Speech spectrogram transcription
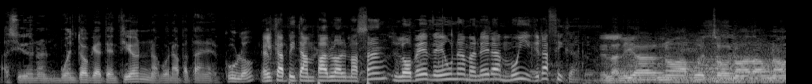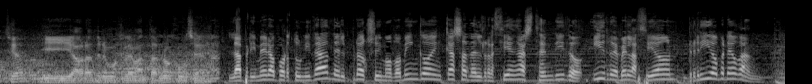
ha sido un buen toque de atención, una buena patada en el culo. El capitán Pablo Almazán lo ve de una manera muy gráfica. La liga nos ha puesto, nos ha dado una hostia y ahora tenemos que levantarnos como sea. La primera oportunidad del próximo domingo en casa del recién ascendido y revelación Río Breogán.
